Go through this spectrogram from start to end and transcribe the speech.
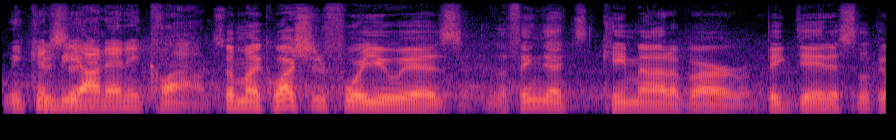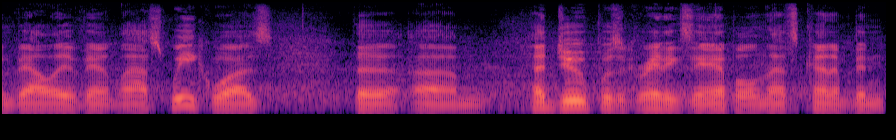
We can be on any cloud. So my question for you is, the thing that came out of our Big Data Silicon Valley event last week was, the um, Hadoop was a great example, and that's kind of been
